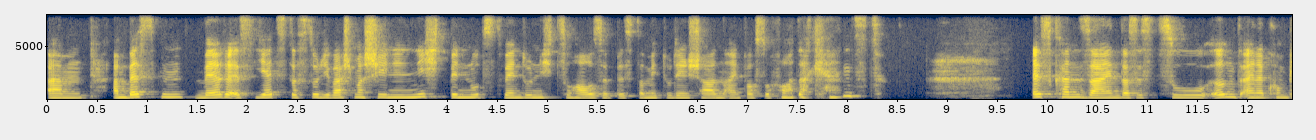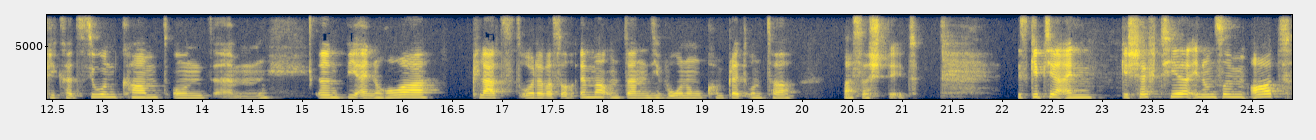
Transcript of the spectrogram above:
ähm, am besten wäre es jetzt, dass du die Waschmaschine nicht benutzt, wenn du nicht zu Hause bist, damit du den Schaden einfach sofort erkennst. Es kann sein, dass es zu irgendeiner Komplikation kommt und ähm, irgendwie ein Rohr platzt oder was auch immer und dann die Wohnung komplett unter Wasser steht. Es gibt ja ein Geschäft hier in unserem Ort,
